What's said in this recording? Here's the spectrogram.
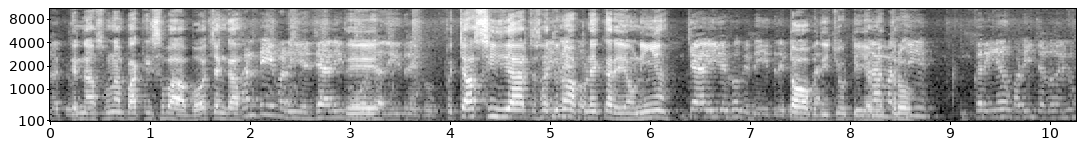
ਵੇਖੋ। ਕਿੰਨਾ ਸੋਹਣਾ ਬਾਕੀ ਸੁਭਾਅ ਬਹੁਤ ਚੰਗਾ। ਠੰਡੀ ਬੜੀ ਹੈ ਜੈਲੀ ਬਹੁਤ ਜੈਲੀ ਇਧਰ ਦੇਖੋ। 85000 ਚ ਸੱਜਣੋ। ਆਪਣੇ ਘਰੇ ਆਉਣੀ ਆ। ਜੈਲੀ ਦੇਖੋ ਕਿੰਨੀ ਇਧਰ ਦੇਖੋ। ਟੌਪ ਦੀ ਝੋਟੀ ਆ ਮਿੱਤਰੋ। ਮਰਜ਼ੀ ਕਰੀ ਜਾਓ ਫੜੀ ਚਲੋ ਇਹਨੂੰ।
